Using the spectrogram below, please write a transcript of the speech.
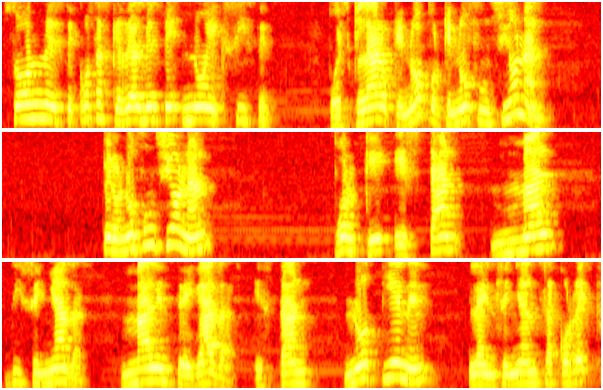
son este, cosas que realmente no existen? Pues claro que no, porque no funcionan. Pero no funcionan porque están mal diseñadas mal entregadas, están, no tienen la enseñanza correcta.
